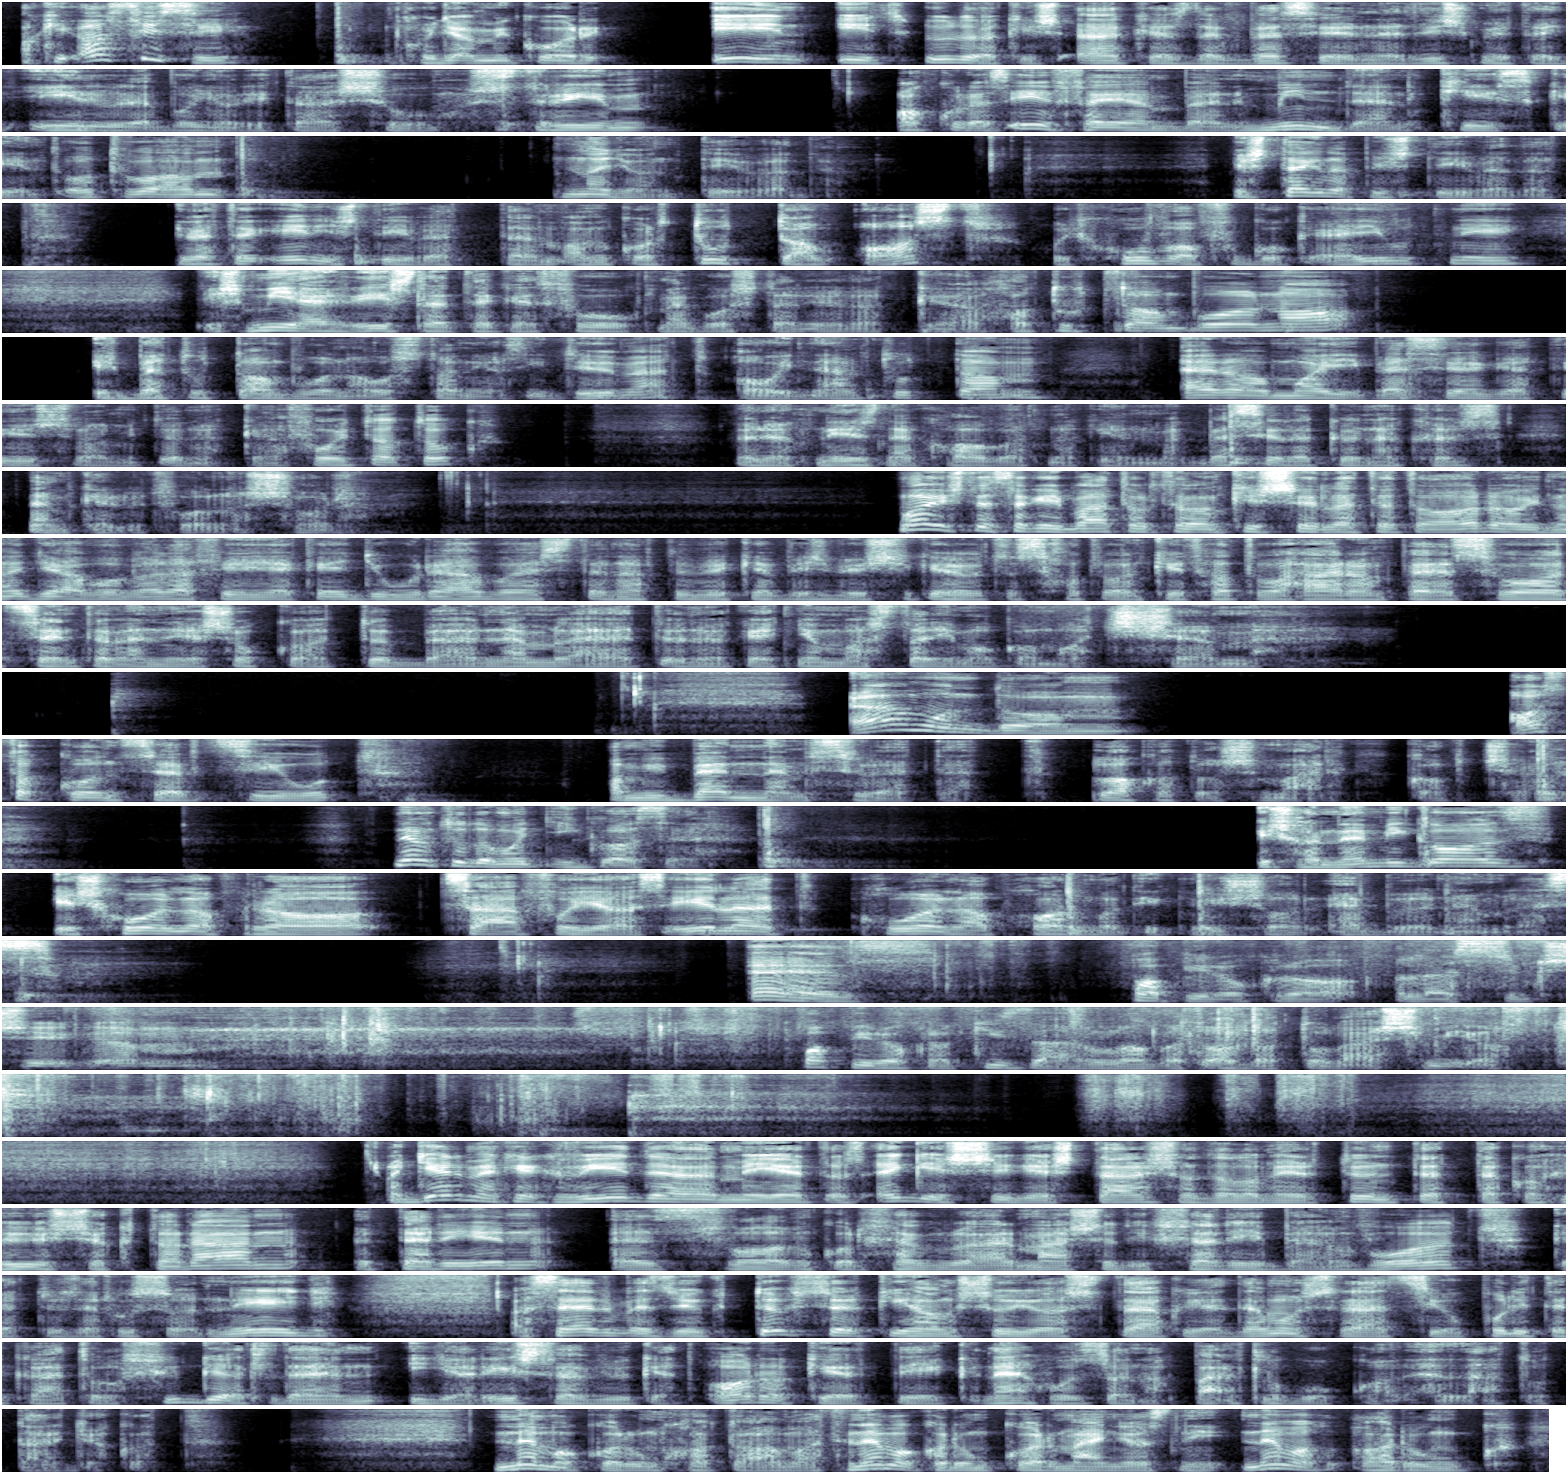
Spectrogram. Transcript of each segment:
Aki azt hiszi, hogy amikor én itt ülök és elkezdek beszélni, ez ismét egy élő lebonyolítású stream, akkor az én fejemben minden készként ott van, nagyon téved. És tegnap is tévedett. Illetve én is tévedtem, amikor tudtam azt, hogy hova fogok eljutni, és milyen részleteket fogok megosztani önökkel. Ha tudtam volna, és be tudtam volna osztani az időmet, ahogy nem tudtam, erre a mai beszélgetésre, amit önökkel folytatok, önök néznek, hallgatnak, én meg beszélek önökhöz, nem került volna sor. Ma is teszek egy bátortalan kísérletet arra, hogy nagyjából beleféljek egy órába, ezt nap többé-kevésbé sikerült, az 62-63 perc volt, szerintem ennél sokkal többel nem lehet önöket nyomasztani magamat sem. Elmondom azt a koncepciót, ami bennem született Lakatos Márk kapcsán. Nem tudom, hogy igaz-e. És ha nem igaz, és holnapra cáfolja az élet, holnap harmadik műsor ebből nem lesz. Ehhez papírokra lesz szükségem. Papírokra kizárólag az adatolás miatt. Gyermekek védelméért, az egészséges társadalomért tüntettek a hősök tarán, terén, ez valamikor február második felében volt, 2024. A szervezők többször kihangsúlyozták, hogy a demonstráció politikától független, így a résztvevőket arra kérték, ne hozzanak pártlogókkal ellátott tárgyakat. Nem akarunk hatalmat, nem akarunk kormányozni, nem akarunk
